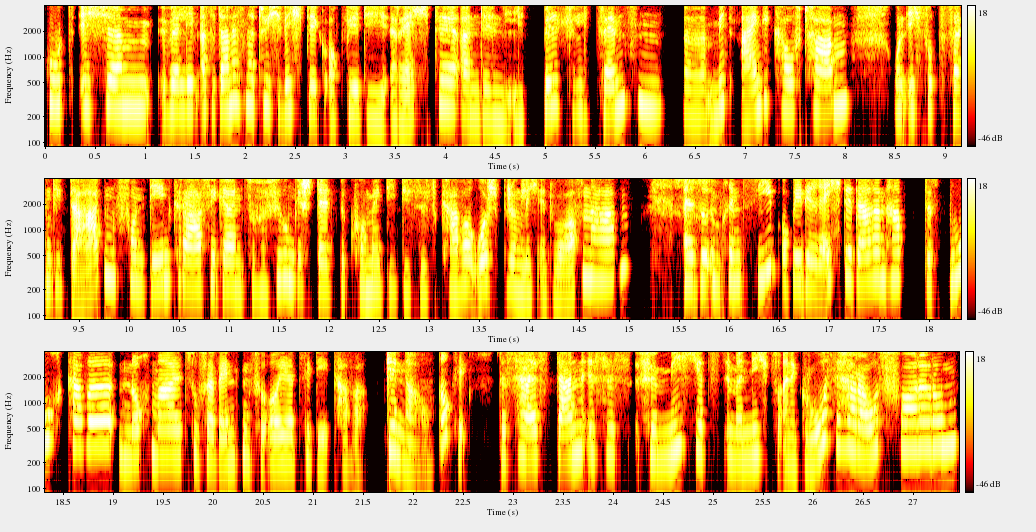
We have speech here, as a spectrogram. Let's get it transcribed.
Gut, ich ähm, überlege, also dann ist natürlich wichtig, ob wir die Rechte an den Bildlizenzen äh, mit eingekauft haben und ich sozusagen die Daten von den Grafikern zur Verfügung gestellt bekomme, die dieses Cover ursprünglich entworfen haben. Also im Prinzip, ob ihr die Rechte daran habt, das Buchcover nochmal zu verwenden für euer CD-Cover. Genau. Okay. Das heißt, dann ist es für mich jetzt immer nicht so eine große Herausforderung,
